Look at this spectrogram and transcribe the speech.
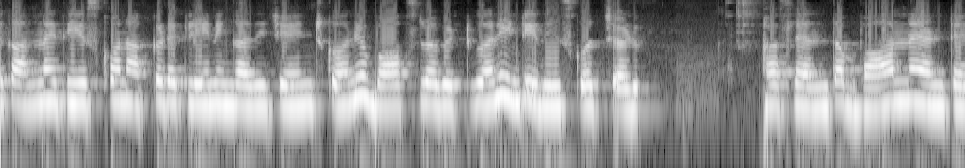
ఇక అన్నయ్య తీసుకొని అక్కడే క్లీనింగ్ అది చేయించుకొని బాక్స్లో పెట్టుకొని ఇంటికి తీసుకొచ్చాడు. అసలు ఎంత బాగున్నాయంటే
